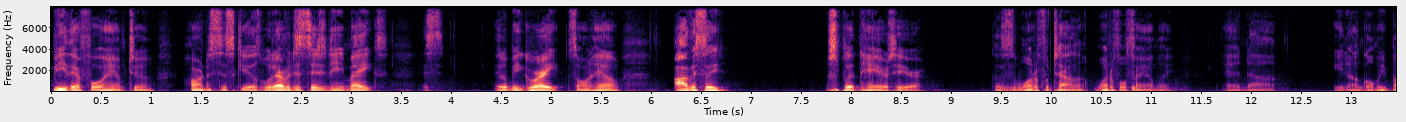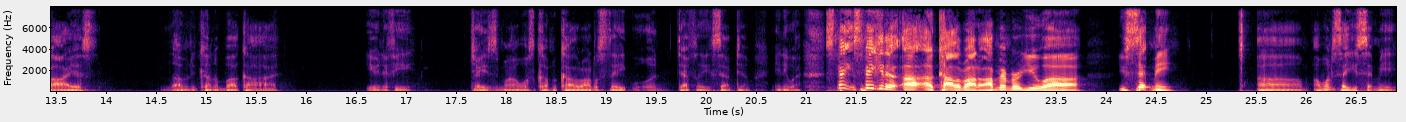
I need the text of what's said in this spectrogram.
be there for him to harness his skills. Whatever decision he makes, it'll be great. It's on him. Obviously, we're splitting hairs here because it's a wonderful talent, wonderful family, and uh, you know I'm gonna be biased, loving to come to Buckeye, even if he changes his mind wants to come to Colorado State, we'll definitely accept him. Anyway, speak, speaking of uh, uh, Colorado, I remember you uh, you sent me. Um, I want to say you sent me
